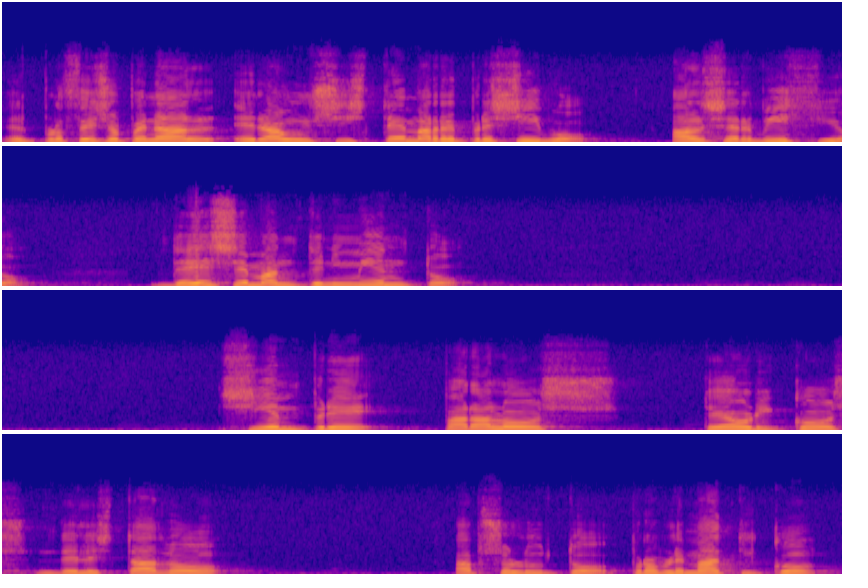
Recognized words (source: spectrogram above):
El proceso penal era un sistema represivo al servicio de ese mantenimiento siempre para los teóricos del Estado absoluto problemático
